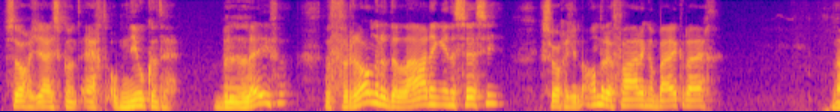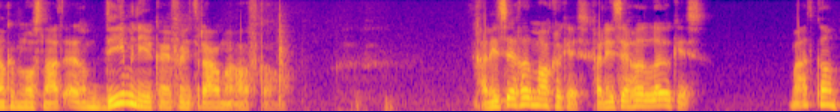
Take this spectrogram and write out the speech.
Zorg dat jij ze kunt echt opnieuw kunt beleven. We veranderen de lading in de sessie. Ik zorg dat je een andere ervaringen bij krijgt. Dan kun je hem loslaten. En op die manier kan je van je trauma afkomen. Ik ga niet zeggen dat het makkelijk is. Ik ga niet zeggen dat het leuk is. Maar het kan.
